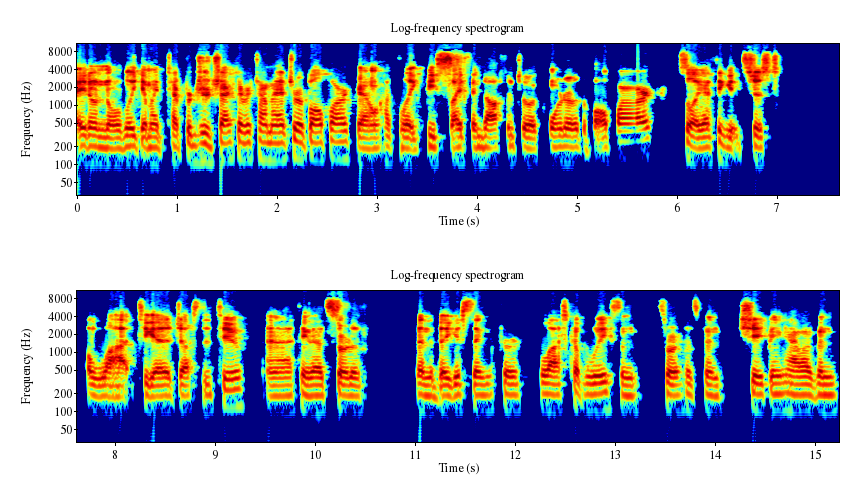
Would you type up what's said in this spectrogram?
I don't normally get my temperature checked every time I enter a ballpark. I don't have to like be siphoned off into a corner of the ballpark. So like I think it's just a lot to get adjusted to, and I think that's sort of been the biggest thing for the last couple weeks, and sort of has been shaping how I've been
